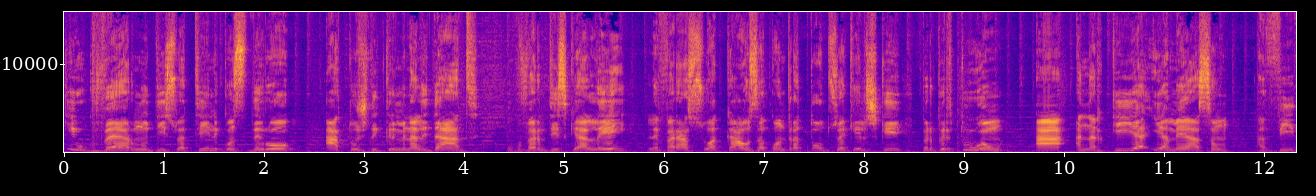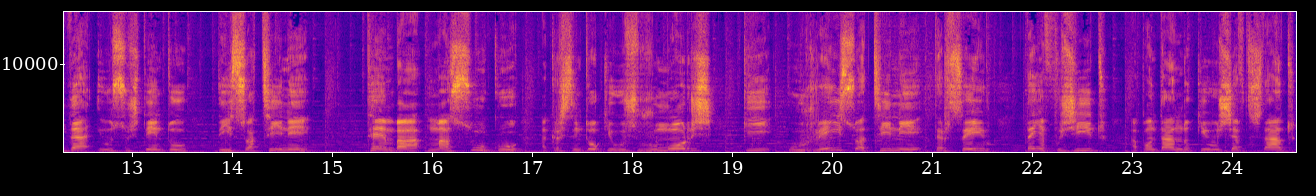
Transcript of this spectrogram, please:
que o governo de Suatini considerou atos de criminalidade. O governo disse que a lei levará sua causa contra todos aqueles que perpetuam a anarquia e ameaçam a vida e o sustento de Swatini. Temba Masuku acrescentou que os rumores que o rei Swatini III tenha fugido, apontando que o chefe de Estado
